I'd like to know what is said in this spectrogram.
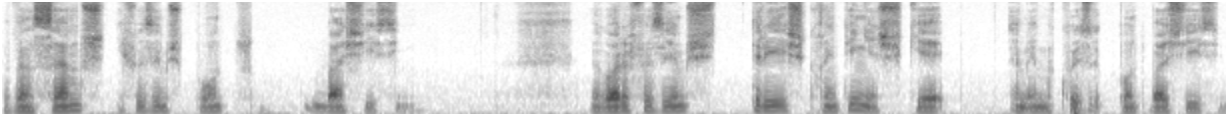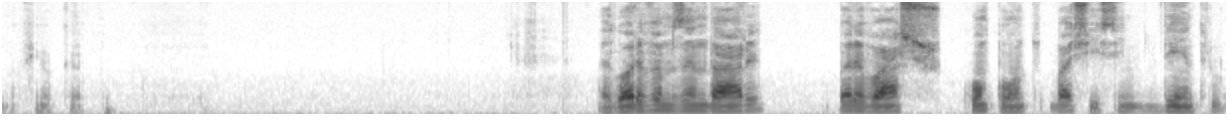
Avançamos e fazemos ponto baixíssimo. Agora fazemos três correntinhas, que é a mesma coisa que ponto baixíssimo, ao fim ao cabo. Agora vamos andar para baixo com ponto baixíssimo dentro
